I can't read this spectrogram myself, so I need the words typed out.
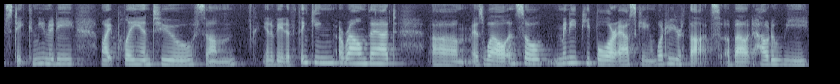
state community might play into some innovative thinking around that um, as well. And so many people are asking, what are your thoughts about how do we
